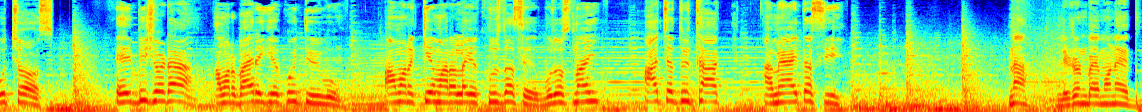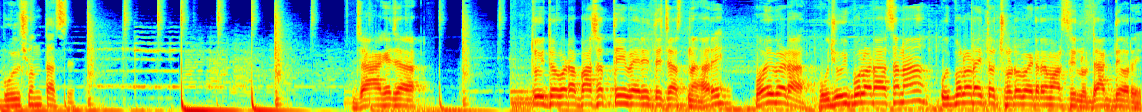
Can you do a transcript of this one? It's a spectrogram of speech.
বুঝছস? এই বিষয়টা আমার বাইরে গিয়ে কইতে হইব। আমার কে মারা লাগে খুঁজতেছে বুঝছস নাই? আচ্ছা তুই থাক আমি আইতাছি। না লিটন ভাই মনে হয় ভুল শুনতাছে। যা আগে যা। তুই তো বেটা বাসার থেকে বেরিতে চাস না আরে? ওই বেটা ওই যে ওই পোলাটা আছে না ওই পোলাটাই তো ছোট বেটারে মারছিল ডাক দে ওরে।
